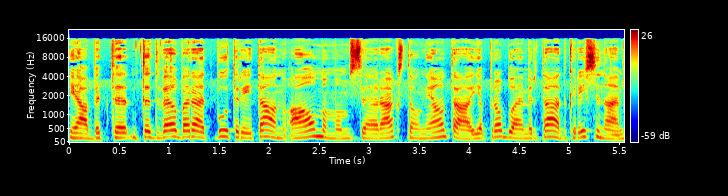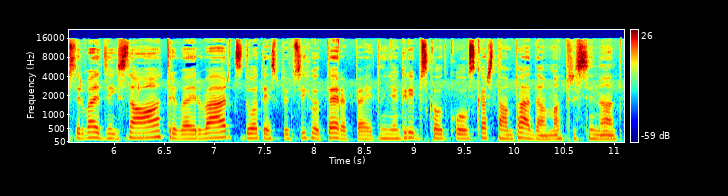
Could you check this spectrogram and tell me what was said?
Jā, bet eh, tad vēl varētu būt arī tā, nu, Alma mums eh, raksta un jautā, ja problēma ir tāda, ka risinājums ir vajadzīgs ātri vai ir vērts doties pie psihoterapeita, un ja gribas kaut ko uz karstām pēdām atrisināt,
